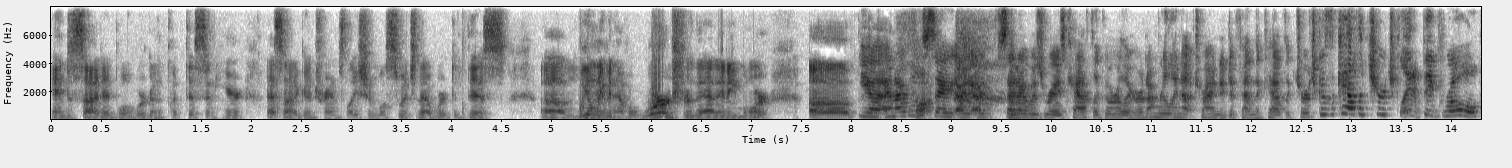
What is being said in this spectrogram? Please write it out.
and decided, well, we're going to put this in here. That's not a good translation. We'll switch that word to this. Um, we don't even have a word for that anymore. Uh, Yeah, and I will Fuck. say, I, I said I was raised Catholic earlier, and I'm really not trying to defend the Catholic Church because the Catholic Church played a big role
